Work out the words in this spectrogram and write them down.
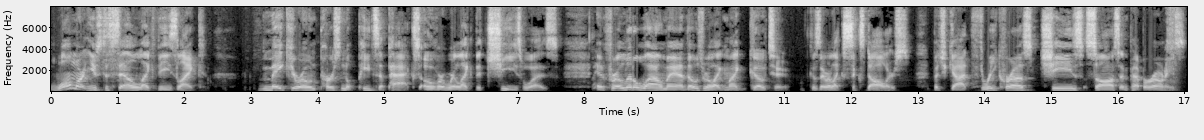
Walmart used to sell like these like make your own personal pizza packs over where like the cheese was. And for a little while, man, those were like my go-to because they were like six dollars. But you got three crusts, cheese, sauce, and pepperonis.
